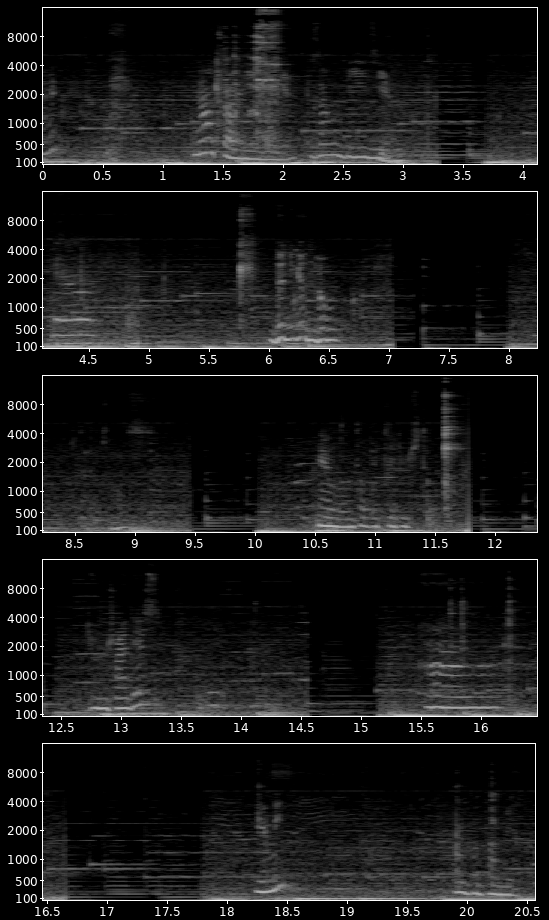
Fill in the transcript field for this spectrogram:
Okay. Now try eating it, because that would be easier. Then you know. いただきます。メロン食べてる人。You wanna try this? Um, yummy? これがダメ。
